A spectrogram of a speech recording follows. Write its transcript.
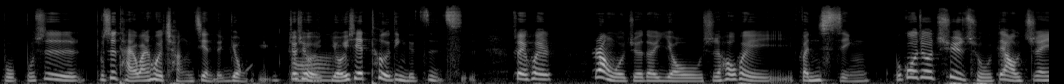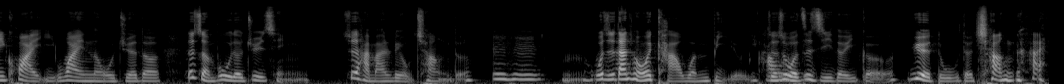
不不是不是台湾会常见的用语，就是有有一些特定的字词，所以会让我觉得有时候会分心。不过就去除掉这一块以外呢，我觉得这整部的剧情是还蛮流畅的。嗯哼，嗯，我只是单纯会卡文笔而已，只是我自己的一个阅读的障碍。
